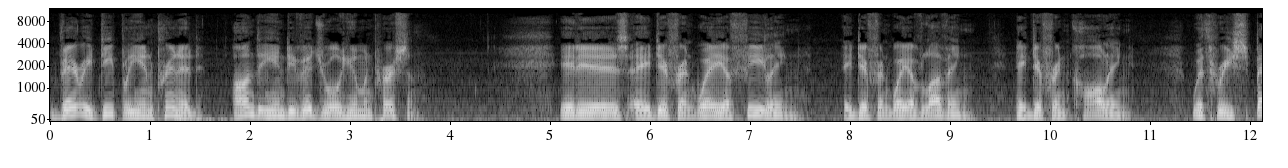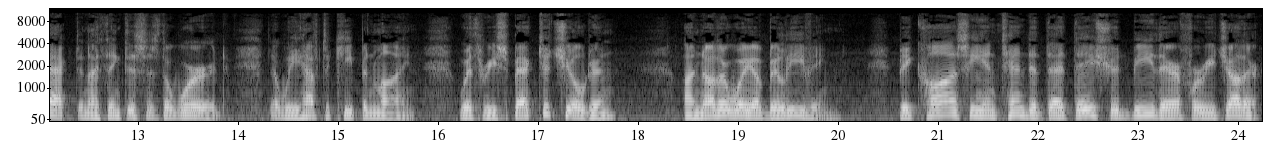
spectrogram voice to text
very deeply imprinted on the individual human person. It is a different way of feeling, a different way of loving, a different calling, with respect, and I think this is the word that we have to keep in mind, with respect to children, another way of believing, because he intended that they should be there for each other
